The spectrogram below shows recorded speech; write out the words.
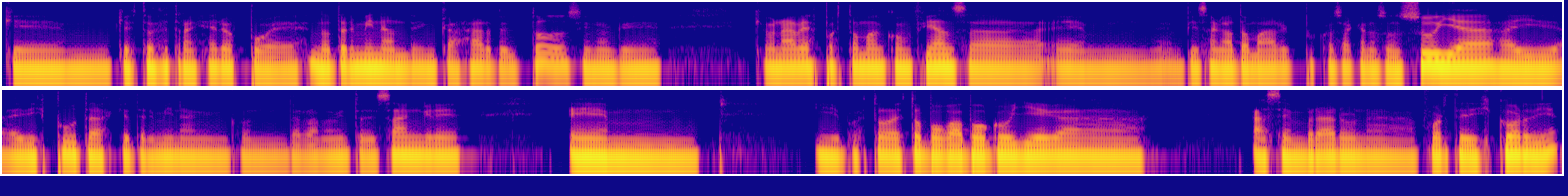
que, estos extranjeros pues no terminan de encajar del todo, sino que, una vez pues toman confianza em, empiezan a tomar pues, cosas que no son suyas, hay, hay, disputas que terminan con derramamiento de sangre em, y pues todo esto poco a poco llega a sembrar una fuerte discordia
